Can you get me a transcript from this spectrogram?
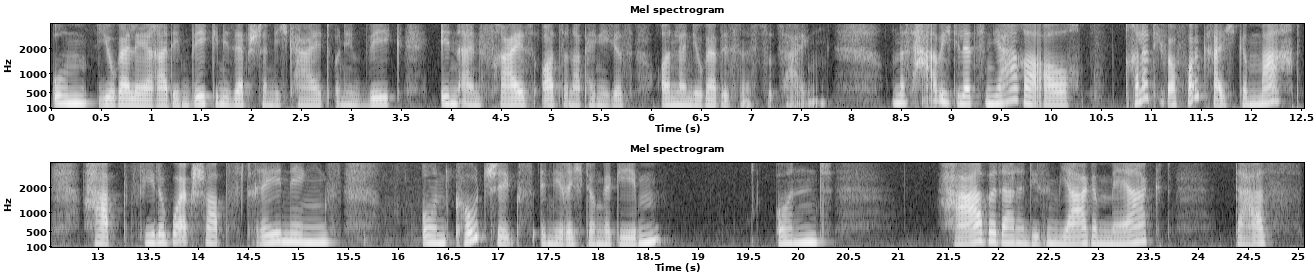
um Yogalehrer den Weg in die Selbstständigkeit und den Weg in ein freies, ortsunabhängiges Online-Yoga-Business zu zeigen. Und das habe ich die letzten Jahre auch relativ erfolgreich gemacht, habe viele Workshops, Trainings und Coachings in die Richtung gegeben und habe dann in diesem Jahr gemerkt, dass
